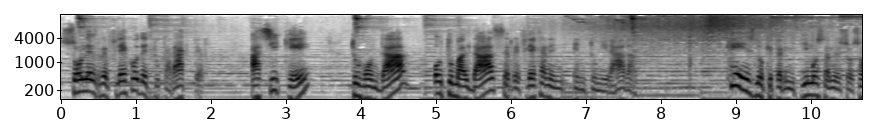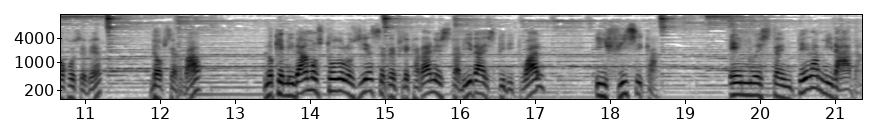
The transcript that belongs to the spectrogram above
son el reflejo de tu carácter, así que tu bondad o tu maldad se reflejan en, tu mirada. ¿Qué es lo que permitimos a nuestros ojos de ver, de observar? Lo que miramos todos los días se reflejará en nuestra vida espiritual y física, en nuestra entera mirada.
